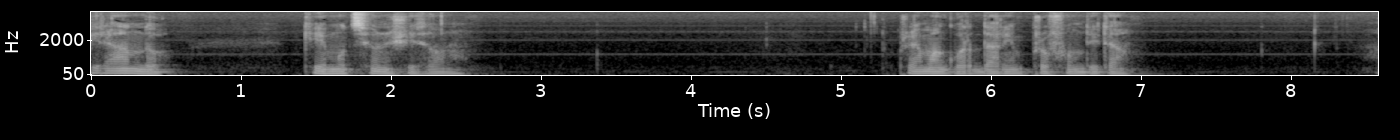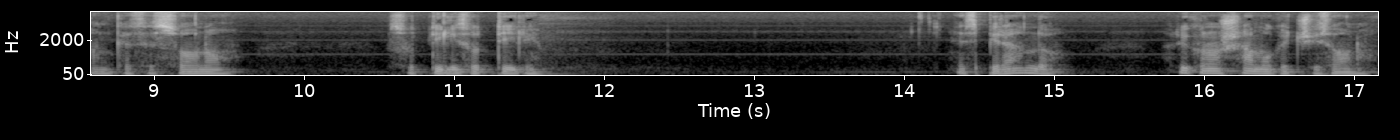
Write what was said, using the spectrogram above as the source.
Ispirando, che emozioni ci sono? Proviamo a guardare in profondità, anche se sono sottili sottili. Espirando, riconosciamo che ci sono.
